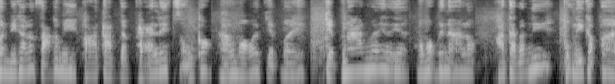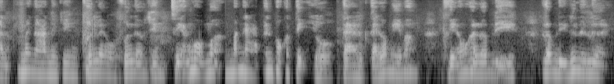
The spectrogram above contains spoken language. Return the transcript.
มันมีการรักษาก็มีผ่าตัดแบบแผลเล็กสองกล้องถามหมอว่าเจ็บไหมเจ็บนานไหมอะไรเงี้ยหมอบอกไม่นานหรอกผ่าตัดวันนี้พรุ่งนี้กลับบ้านไม่นานจริงๆฟื้นเร็วฟื้นเร็วจริง เสียงผมอะมันแหบเป็นปกติอยู่ แต่แต่ก็มีบ้างเสียงมันก็เริ่มดี เริ่มดีขึ้นเรื่อยๆ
